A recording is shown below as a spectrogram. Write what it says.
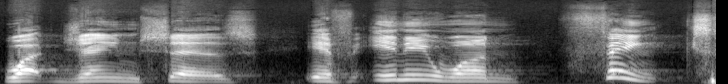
what James says if anyone thinks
